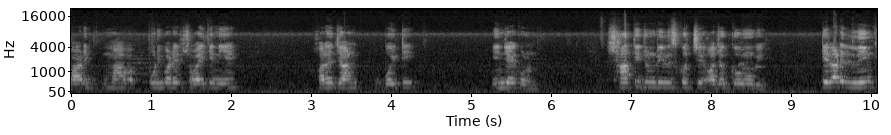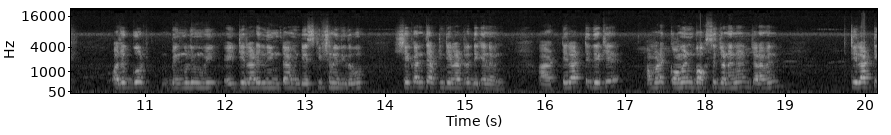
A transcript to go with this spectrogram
বাড়ি, মা, পরিবারের সবাইকে নিয়ে হলে যান বইটি। এনজয় করুন। সাতই জুন রিলিজ করছে অযোগ্য মুভি টেলারের লিঙ্ক অযোগ্য বেঙ্গলি মুভি এই টেলারের লিঙ্কটা আমি ডেসক্রিপশানে দিয়ে দেবো। সেখান থেকে আপনি টেলারটা দেখে নেবেন। আর টেলারটি দেখে আমার কমেন্ট বক্সে জানাবেন জানাবেন টেলারটি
